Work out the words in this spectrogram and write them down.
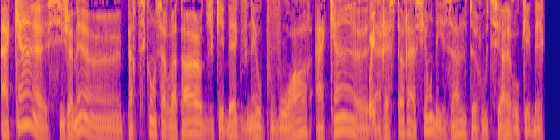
à quand, si jamais un parti conservateur du Québec venait au pouvoir, à quand euh, oui. la restauration des haltes routières au Québec?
